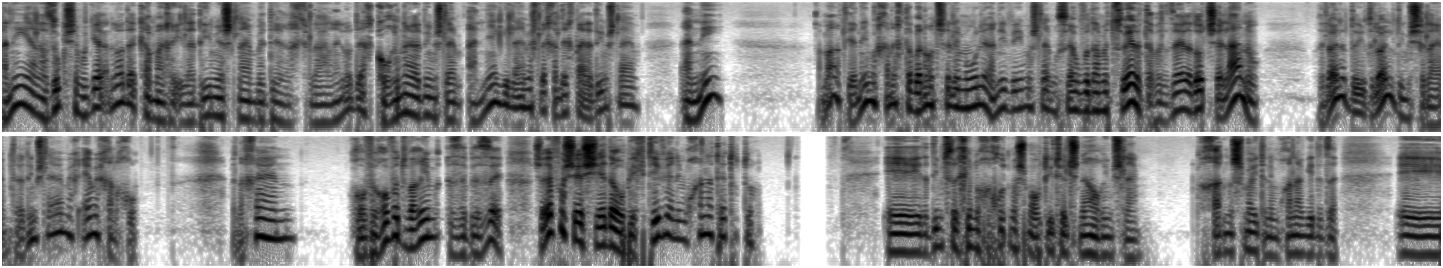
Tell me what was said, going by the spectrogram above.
אני, על הזוג שמגיע, אני לא יודע כמה ילדים יש להם בדרך כלל, אני לא יודע איך קוראים לילדים שלהם. אני אגיד להם איך לחנך את הילדים שלהם? אני? אמרתי, אני מחנך את הבנות שלי מעולה, אני ואימא שלהם עושים עבודה מצוינת, אבל זה ילדות שלנו. זה לא ילדים, זה לא ילדים שלהם, את הילדים שלהם הם יחנכו. ולכן, רוב ורוב הדברים זה בזה. עכשיו, איפה שיש ידע אובייקטיבי, אני מוכן לתת אותו. אה, ילדים צריכים נוכחות משמעותית של שני ההורים שלהם. חד משמעית, אני מוכן להגיד את זה. אה,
